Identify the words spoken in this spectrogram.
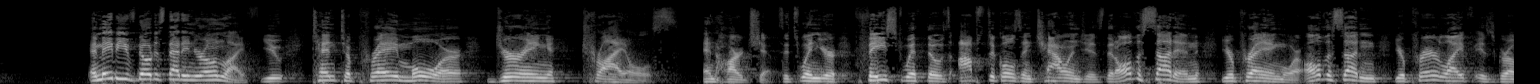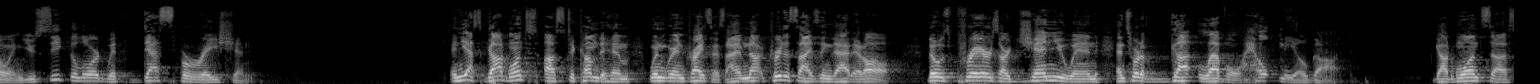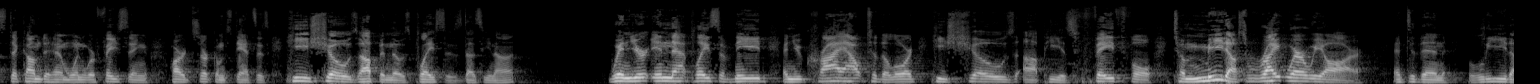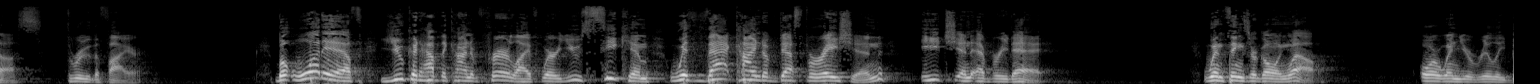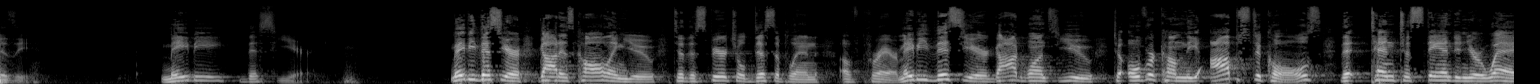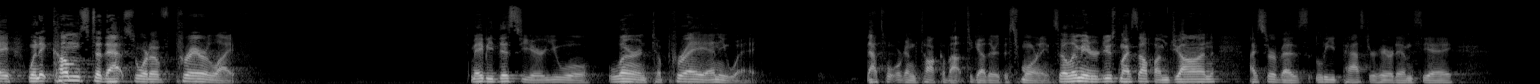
And maybe you've noticed that in your own life. You tend to pray more during trials and hardships. It's when you're faced with those obstacles and challenges that all of a sudden you're praying more. All of a sudden your prayer life is growing. You seek the Lord with desperation. And yes, God wants us to come to Him when we're in crisis. I am not criticizing that at all. Those prayers are genuine and sort of gut level. Help me, oh God. God wants us to come to Him when we're facing hard circumstances. He shows up in those places, does He not? When you're in that place of need and you cry out to the Lord, He shows up. He is faithful to meet us right where we are and to then lead us through the fire. But what if you could have the kind of prayer life where you seek Him with that kind of desperation each and every day? When things are going well, or when you're really busy. Maybe this year. Maybe this year, God is calling you to the spiritual discipline of prayer. Maybe this year, God wants you to overcome the obstacles that tend to stand in your way when it comes to that sort of prayer life. Maybe this year, you will learn to pray anyway. That's what we're going to talk about together this morning. So let me introduce myself. I'm John. I serve as lead pastor here at MCA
